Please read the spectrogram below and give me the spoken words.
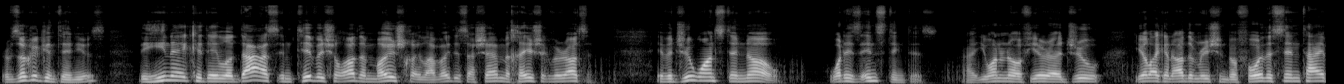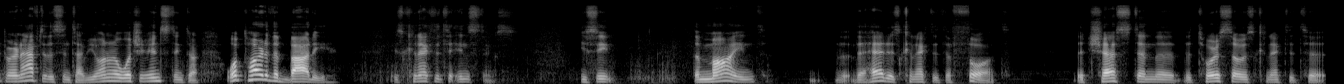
Rav Zucker continues, If a Jew wants to know what his instinct is, right? You want to know if you're a Jew, you're like an Adam Rishon before the sin type or an after the sin type. You want to know what your instincts are. What part of the body is connected to instincts? You see, the mind the, the head is connected to thought, the chest and the, the torso is connected to,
